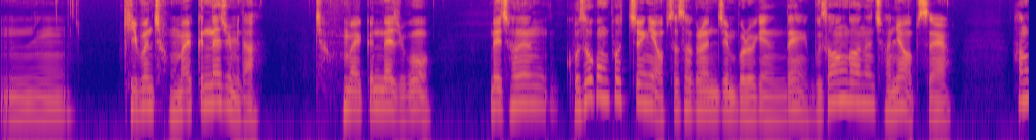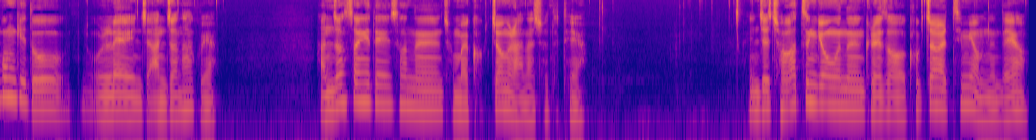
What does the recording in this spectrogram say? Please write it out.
음, 기분 정말 끝내줍니다. 정말 끝내주고 네, 저는 고소공포증이 없어서 그런진 모르겠는데 무서운 거는 전혀 없어요. 항공기도 원래 이제 안전하고요. 안전성에 대해서는 정말 걱정을 안 하셔도 돼요. 이제 저 같은 경우는 그래서 걱정할 틈이 없는데요.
